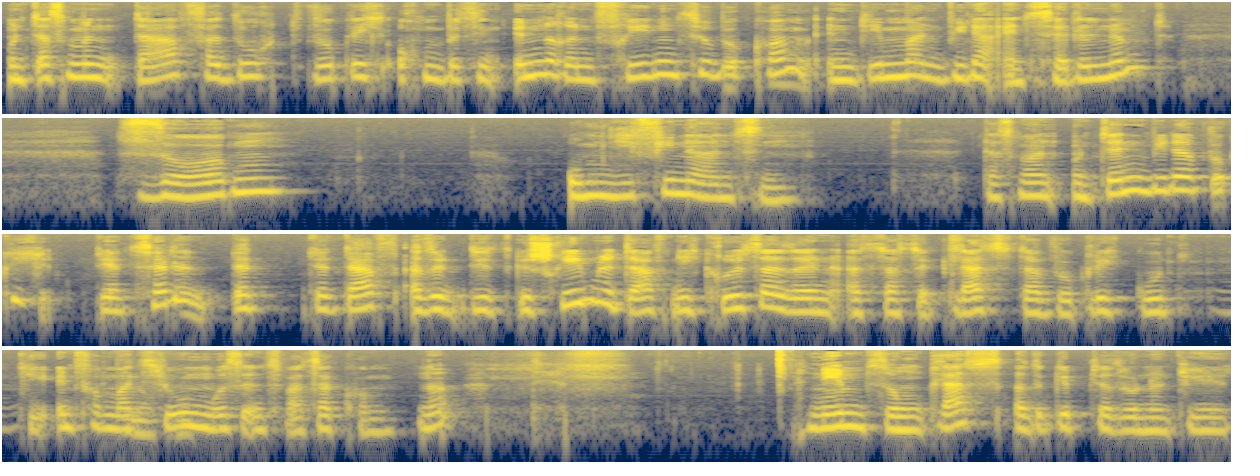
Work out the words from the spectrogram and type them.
Und dass man da versucht, wirklich auch ein bisschen inneren Frieden zu bekommen, indem man wieder ein Zettel nimmt. Sorgen um die Finanzen. Dass man, und dann wieder wirklich, der Zettel, der der darf, also das Geschriebene darf nicht größer sein, als dass der Glas da wirklich gut, die Information muss ins Wasser kommen. Ne? Nehmt so ein Glas, also gibt ja so eine, die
